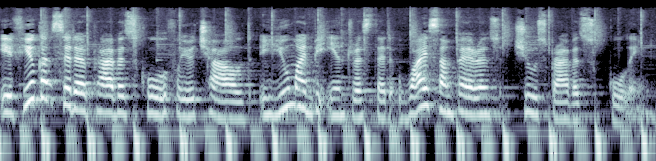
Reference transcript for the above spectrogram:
If you consider private school for your child, you might be interested why some parents choose private schooling.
